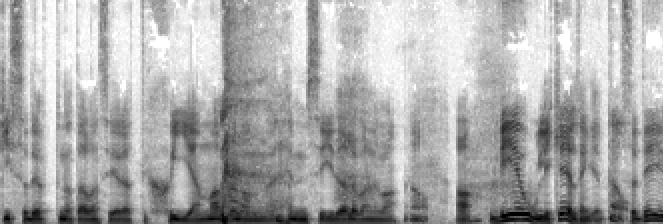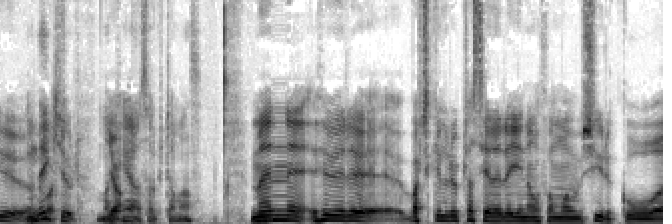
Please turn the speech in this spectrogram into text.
skissade upp något avancerat schema på någon hemsida eller vad det nu var. Ja. Ja, vi är olika helt enkelt. Ja. Så det är ju Men det är underbart. kul. Man kan göra saker tillsammans. Men eh, hur, eh, vart skulle du placera dig i någon form av kyrko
